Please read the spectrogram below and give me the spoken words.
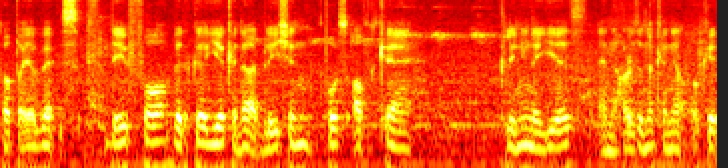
Toa Payoh Vets, day 4, vertical ear canal ablation, post-op care, cleaning the ears and the horizontal canal. Okay,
